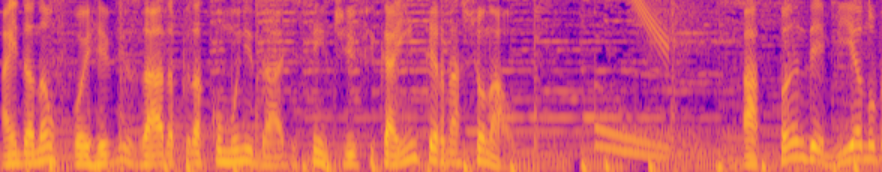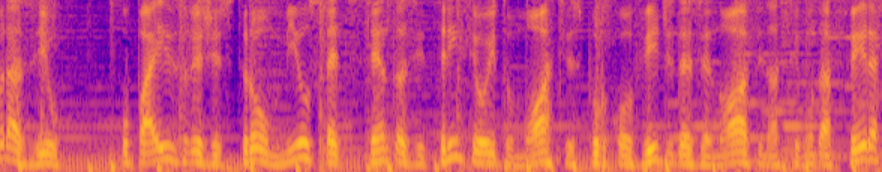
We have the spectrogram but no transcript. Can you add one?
ainda não foi revisada pela comunidade científica internacional. A pandemia no Brasil o país registrou 1.738 mortes por Covid-19 na segunda-feira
